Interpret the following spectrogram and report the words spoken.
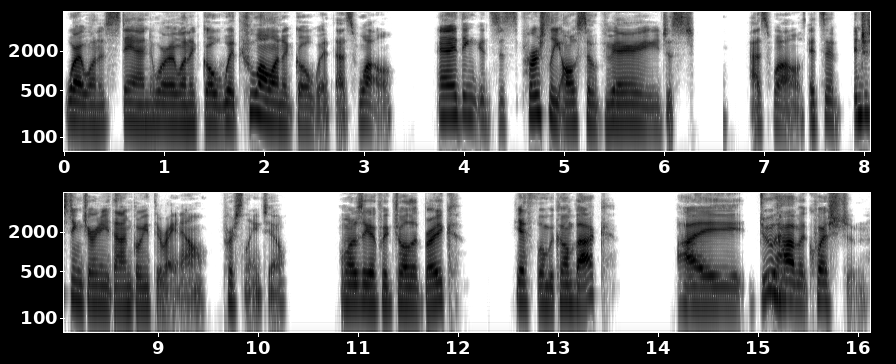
where I want to stand, where I want to go with, who I want to go with as well. And I think it's just personally also very just as well. It's an interesting journey that I'm going through right now, personally, too. I want to take a quick toilet break. Yes. When we come back, I do have a question,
